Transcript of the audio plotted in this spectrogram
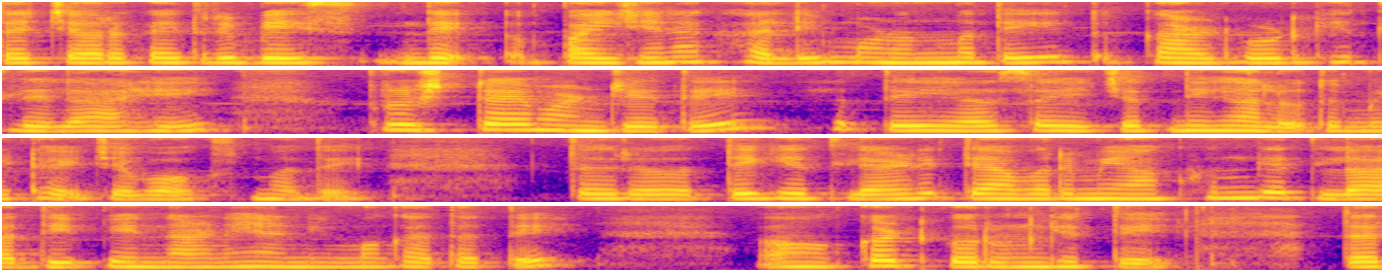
त्याच्यावर काहीतरी बेस दे पाहिजे ना खाली म्हणून मग ते कार्डबोर्ड घेतलेलं आहे. पृष्ठ आहे म्हणजे ते ते असं याच्यात निघालं होतं मिठाईच्या बॉक्समध्ये तर ते घेतले आणि त्यावर मी आखून घेतलं आधी पेनाने आणि मग आता ते कट करून घेते. तर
